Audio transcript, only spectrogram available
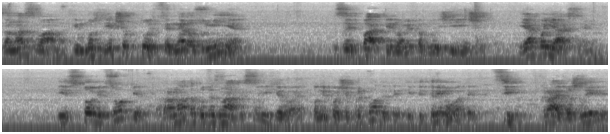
за нас з вами. І може, якщо хтось це не розуміє з партії нових облич і інших, я пояснюю. І 100% громада буде знати своїх героїв, хто не хоче приходити і підтримувати ці вкрай важливі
